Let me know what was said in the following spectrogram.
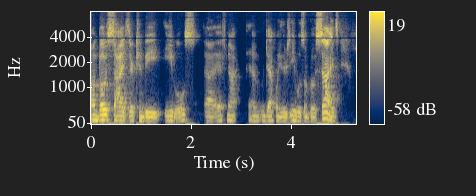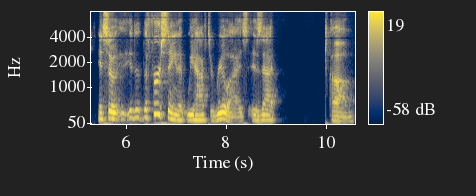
on both sides there can be evils uh, if not um, definitely there's evils on both sides and so the first thing that we have to realize is that um,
